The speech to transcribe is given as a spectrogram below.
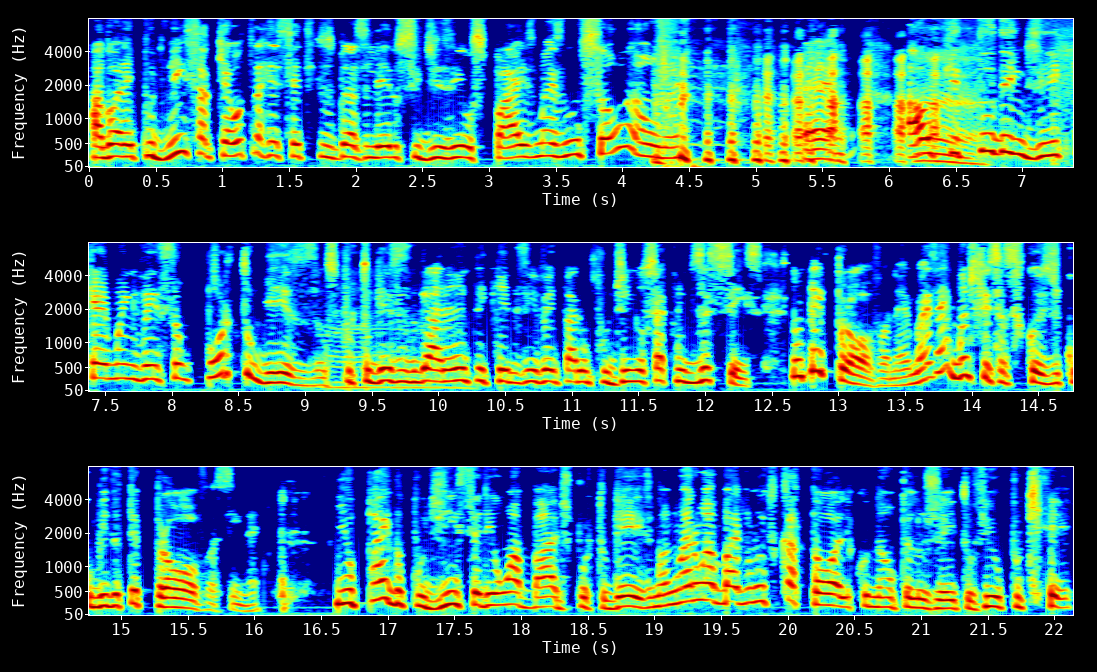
Agora, e pudim, sabe que é outra receita que os brasileiros se dizem os pais, mas não são, não, né? é, ao que tudo indica, é uma invenção portuguesa. Os portugueses garantem que eles inventaram pudim no século XVI. Não tem prova, né? Mas é muito difícil essas coisas de comida ter prova, assim, né? E o pai do pudim seria um abade português, mas não era um abade muito católico, não, pelo jeito, viu? Porque,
